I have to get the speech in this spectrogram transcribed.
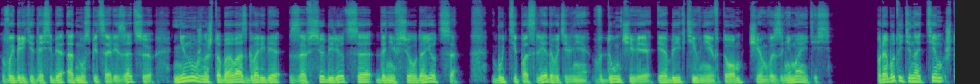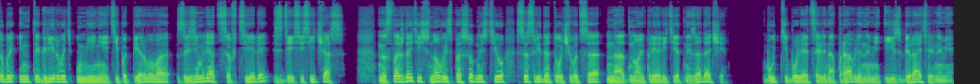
Выберите для себя одну специализацию. Не нужно, чтобы о вас говорили «за все берется, да не все удается». Будьте последовательнее, вдумчивее и объективнее в том, чем вы занимаетесь. Поработайте над тем, чтобы интегрировать умение типа первого заземляться в теле здесь и сейчас. Наслаждайтесь новой способностью сосредоточиваться на одной приоритетной задаче. Будьте более целенаправленными и избирательными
